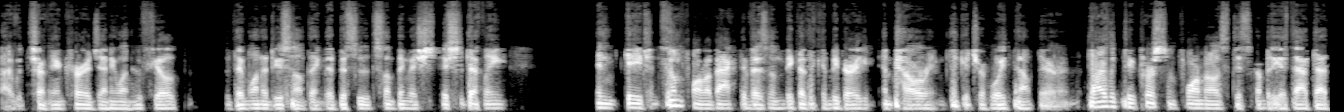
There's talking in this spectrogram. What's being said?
I would certainly encourage anyone who feels that they want to do something, that this is something they, they should definitely engage in some form of activism because it can be very empowering to get your voice out there. And so I would say first and foremost, if somebody is at that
